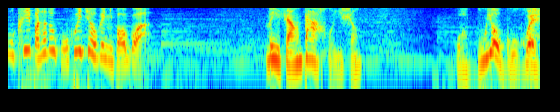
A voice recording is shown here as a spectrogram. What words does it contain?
我可以把他的骨灰交给你保管。魏子昂大吼一声：“我不要骨灰，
